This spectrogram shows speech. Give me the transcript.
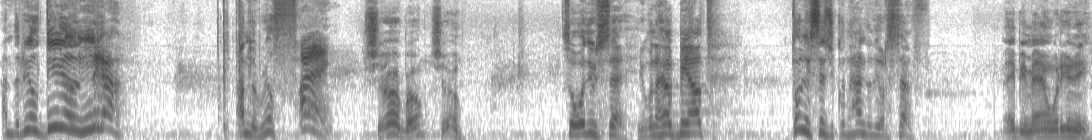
I'm the real deal, nigga. I'm the real thing. Sure, bro, sure. So what do you say? You gonna help me out? Tony says you can handle yourself. Maybe, man. What do you need?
